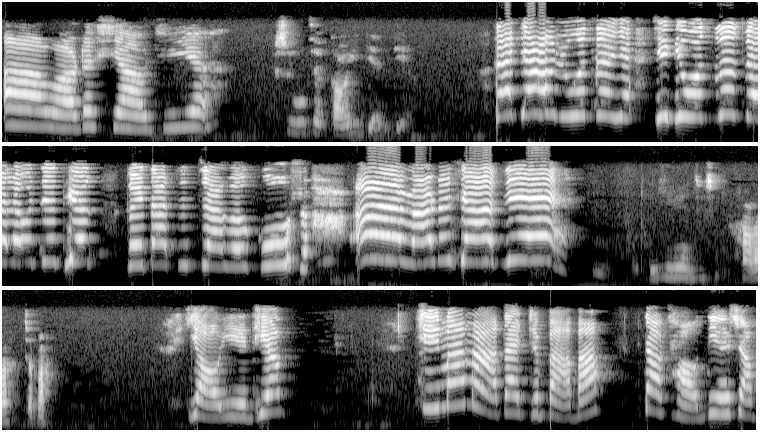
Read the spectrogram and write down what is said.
爱玩的小鸡》。声音再高一点点。大家好，我是思怡，今天我四岁了。我今天给大家讲个故事，《爱玩的小鸡》。嗯，普通音乐就行。好了，讲吧。有一天，鸡妈妈带着宝宝到草地上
